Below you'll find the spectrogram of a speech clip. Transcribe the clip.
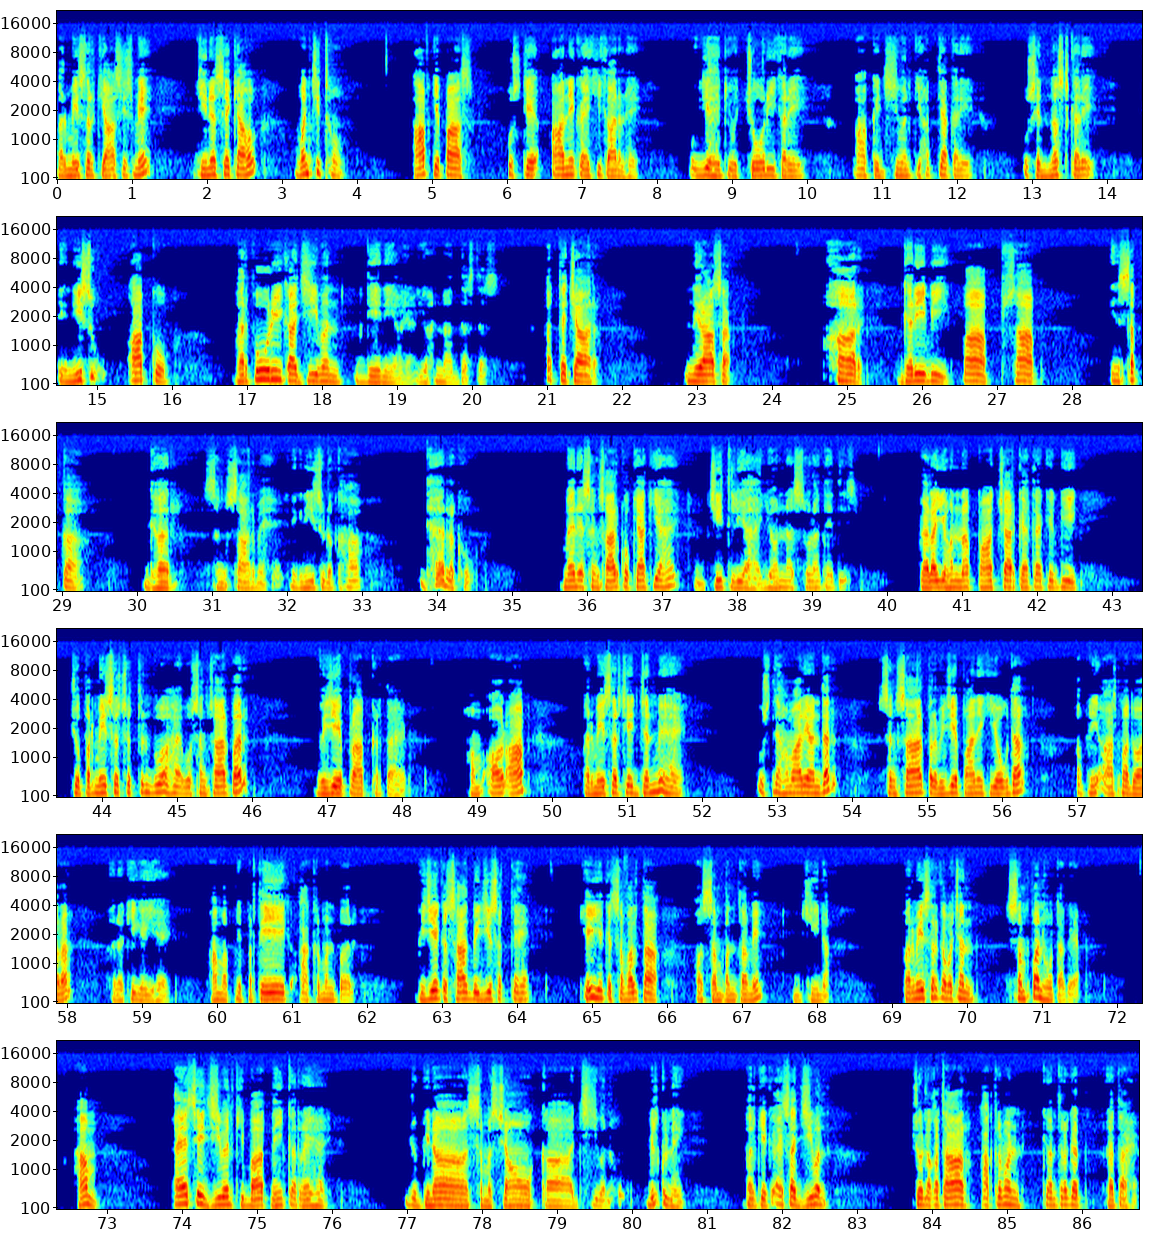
परमेश्वर की आशीष में जीने से क्या हो? वंचित हो। आपके पास उसके आने का एक ही कारण है। वो यह है कि वो चोरी करे, आपके जीवन की हत्या करे, उसे नष्ट करे। लेकिन यीशु आपको भरपूरी का जीवन देने आया, योहन्ना दस दस अत्याचार, निराशा, हार, गरीबी, पाप, साप, इन सब का घर संसार में है। लेकिन यीशु ने कहा, धैर्य रखो मैंने संसार को क्या किया है? जीत लिया है। योहन्ना सोलह तैतीस। पहला योहन्ना पाँच चार कहता है, क्योंकि जो परमेश्वर से उत्पन्न हुआ है, वो संसार पर विजय प्राप्त करता है। हम और आप परमेश्वर से जन्मे हैं। उसने हमारे अंदर संसार पर विजय पाने की योग्यता अपनी आत्मा द्वारा रखी गई है। हम अपने प्रत्येक आक्रमण पर विजय के साथ भी जी सकते हैं। यही है कि सफलता और संपन्नता में जीना। परमेश्वर का वचन संपन्न होता गया। हम ऐसे जीवन की बात नहीं कर रहे हैं जो बिना समस्याओं का जीवन हो। बिल्कुल नहीं, बल्कि एक ऐसा जीवन जो लगातार आक्रमण के अंतर्गत रहता है।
